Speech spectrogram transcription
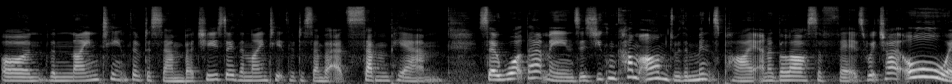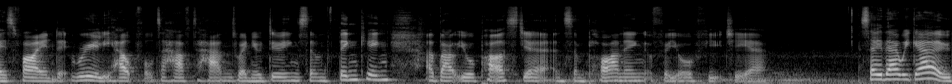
on the 19th of December, Tuesday, the 19th of December at 7 pm. So, what that means is you can come armed with a mince pie and a glass of fizz, which I always find it really helpful to have to hand when you're doing some thinking about your past year and some planning for your future year. So there we go.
